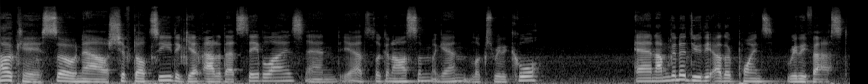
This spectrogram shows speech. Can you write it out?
Okay, so now Shift-Alt-C to get out of that stabilize, and yeah, it's looking awesome. Again, looks really cool. And I'm going to do the other points really fast.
